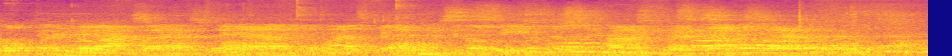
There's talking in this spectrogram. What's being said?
one. The last one. Yeah, the last one. So just trying to find out that.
